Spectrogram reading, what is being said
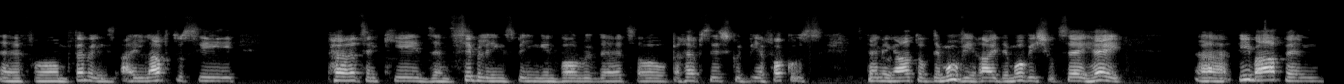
uh, from families. I love to see parents and kids and siblings being involved with that. So perhaps this could be a focus stemming out of the movie, right? The movie should say, hey, uh, team up and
